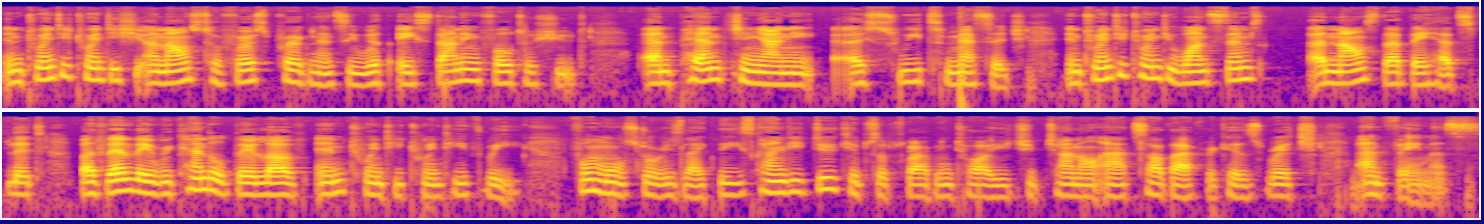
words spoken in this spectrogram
In 2020, she announced her first pregnancy with a stunning photo shoot and penned Chinyani a sweet message. In 2021, Simz announced that they had split, but then they rekindled their love in 2023. For more stories like these, kindly do keep subscribing to our YouTube channel at South Africa's Rich and Famous.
